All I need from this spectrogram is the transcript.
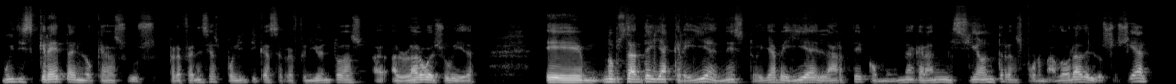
muy discreta en lo que a sus preferencias políticas se refirió en todas, a lo largo de su vida, eh, no obstante, ella creía en esto, ella veía el arte como una gran misión transformadora de lo social.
